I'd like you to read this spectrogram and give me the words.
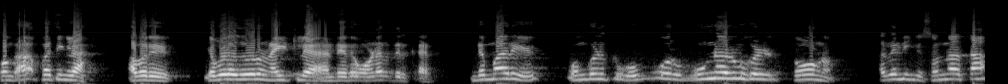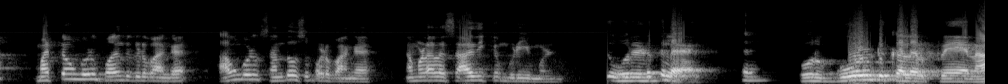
உங்க பாத்தீங்களா? அவரு எவ்வளவு தூரம் நைட்ல அந்த இதை உணர்ந்திருக்காரு. இந்த மாதிரி உங்களுக்கு ஒவ்வொரு உணர்வுகள் தோணும். அதை நீங்க சொன்னாதான் மற்றவங்களும் பகிர்ந்துக்கிடுவாங்க அவங்களும் சந்தோஷப்படுவாங்க. நம்மளால சாதிக்க முடியும்னு. ஒரு இடத்துல ஒரு கோல்டு கலர் பேனா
